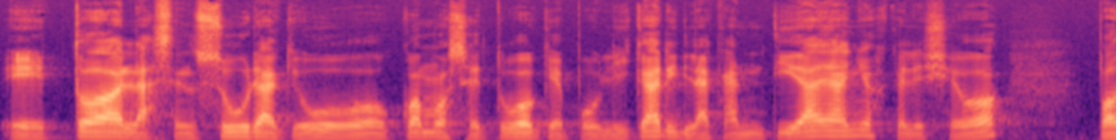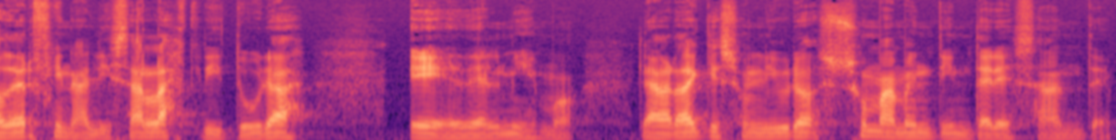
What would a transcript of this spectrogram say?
Eh, toda la censura que hubo, cómo se tuvo que publicar y la cantidad de años que le llevó poder finalizar la escritura eh, del mismo. La verdad que es un libro sumamente interesante.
